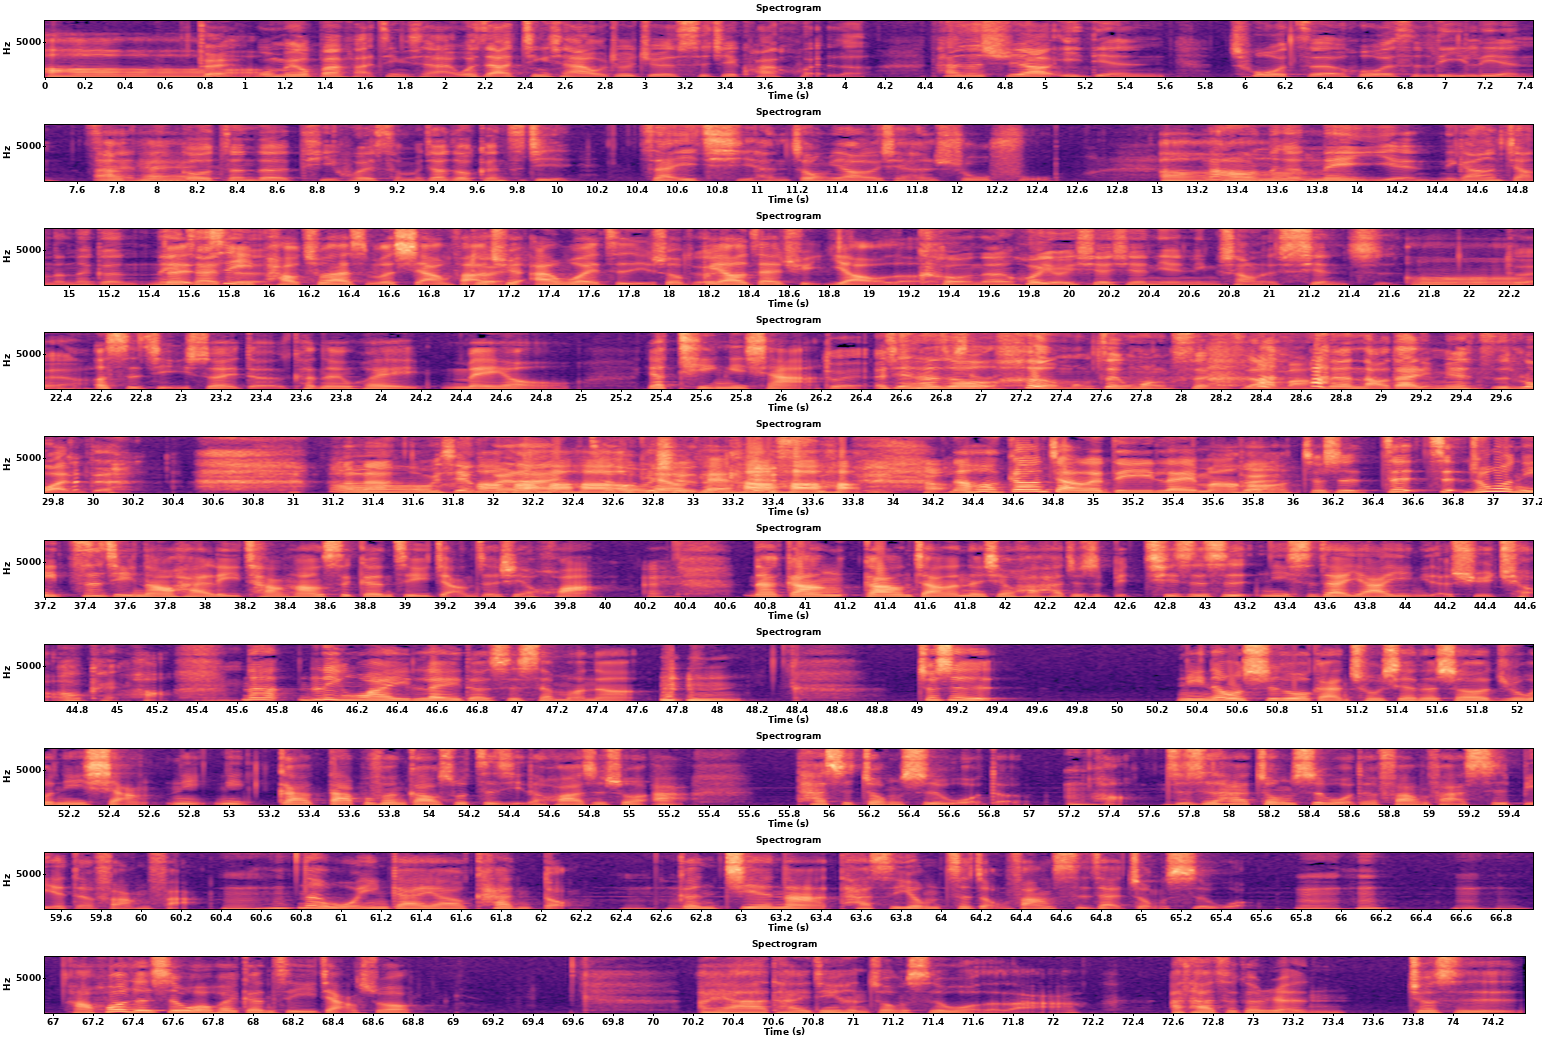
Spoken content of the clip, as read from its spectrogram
哦、oh.，对，我没有办法静下来，我只要静下来，我就觉得世界快毁了。它是需要一点。挫折或者是历练，才能够真的体会什么叫做跟自己在一起很重要，而且很舒服。哦、然后那个内延，你刚刚讲的那个内在自己跑出来什么想法，去安慰自己说不要再去要了，可能会有一些些年龄上的限制。哦，对啊，二十几岁的可能会没有要停一下。对，而且那时候荷尔蒙正旺盛，你知道吗？那个脑袋里面是乱的。好了，我们先回来。好好好，OK OK，好好 好。然后刚讲了第一类嘛，哈，就是这这，如果你自己脑海里常常是跟自己讲这些话，哎，那刚刚刚讲的那些话，它就是比其实是你是在压抑你的需求。OK，好。那另外一类的是什么呢？就是你那种失落感出现的时候，如果你想你你告大部分告诉自己的话是说啊。他是重视我的，嗯，好，只是他重视我的方法是别的方法，嗯哼，那我应该要看懂，嗯，跟接纳他是用这种方式在重视我，嗯哼，嗯哼，好，或者是我会跟自己讲说，哎呀，他已经很重视我了啦，啊，他这个人就是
